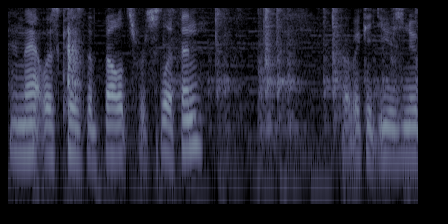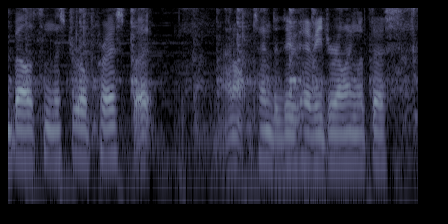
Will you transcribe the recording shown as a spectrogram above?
And that was because the belts were slipping. Probably could use new belts in this drill press, but I don't tend to do heavy drilling with this.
